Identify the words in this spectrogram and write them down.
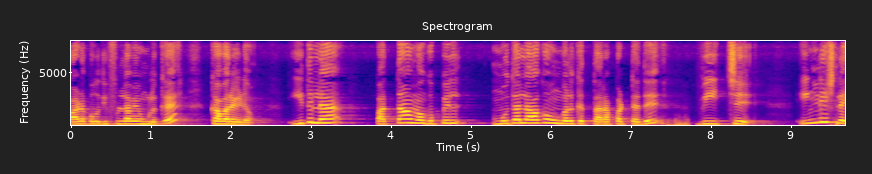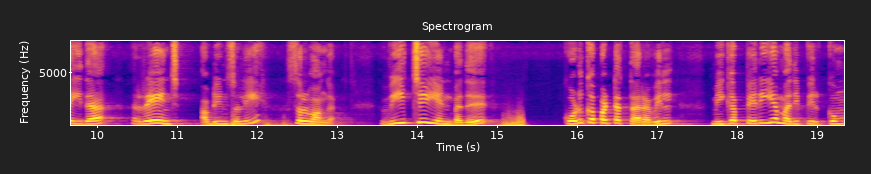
பாடப்பகுதி ஃபுல்லாகவே உங்களுக்கு கவர் ஆகிடும் இதில் பத்தாம் வகுப்பில் முதலாக உங்களுக்கு தரப்பட்டது வீச்சு. இங்கிலீஷில் இதை ரேஞ்ச் அப்படின்னு சொல்லி சொல்லுவாங்க. வீச்சு என்பது கொடுக்கப்பட்ட தரவில் மிகப்பெரிய மதிப்பிற்கும்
